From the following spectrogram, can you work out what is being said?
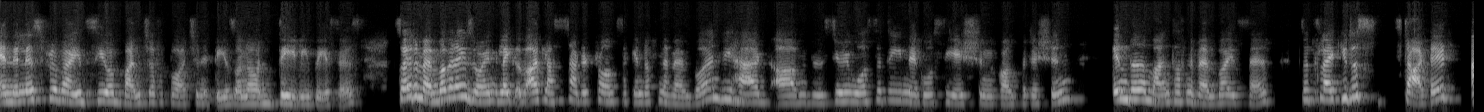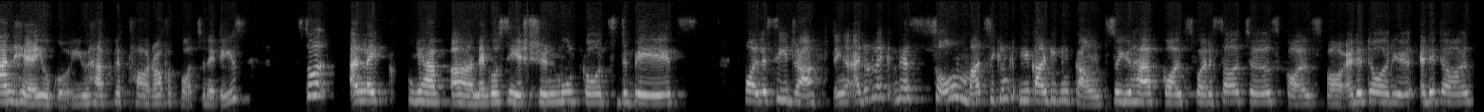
nls provides you a bunch of opportunities on a daily basis. So i remember when i joined like our classes started from 2nd of november and we had um, this university negotiation competition in the month of november itself so it's like you just started and here you go. You have plethora of opportunities. So and like you have uh, negotiation, moot courts, debates, policy drafting. I don't like there's so much you can you can't even count. So you have calls for researchers, calls for editorial editors,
